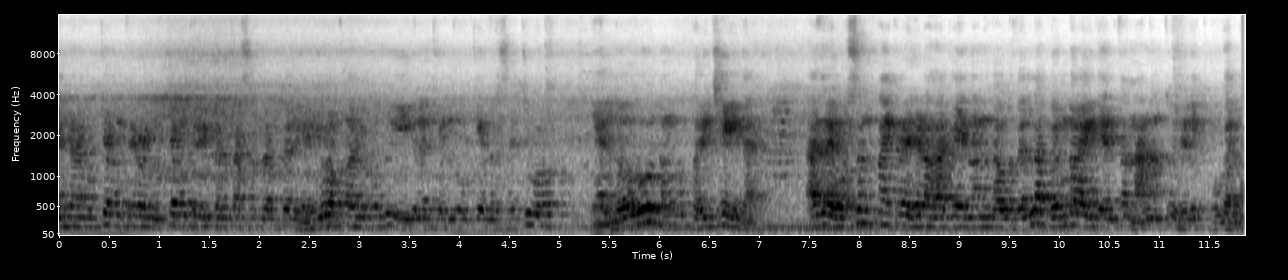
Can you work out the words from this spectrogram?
ಹಿಂದಿನ ಮುಖ್ಯಮಂತ್ರಿಗಳು ಮುಖ್ಯಮಂತ್ರಿ ಇದ್ದಂಥ ಸಂದರ್ಭದಲ್ಲಿ ಯಡಿಯೂರಪ್ಪನವರಿರ್ಬೋದು ಈಗಿನ ಕೆಲವು ಕೇಂದ್ರ ಸಚಿವರು ಎಲ್ಲರೂ ನಮಗೂ ಪರಿಚಯ ಇದ್ದಾರೆ. ಆದರೆ ವಸಂತ ನಾಯ್ಕರು ಹೇಳೋ ಹಾಗೆ ನನಗೆ ಅವ್ರದ್ದೆಲ್ಲ ಬೆಂಬಲ ಇದೆ ಅಂತ ನಾನಂತೂ ಹೇಳಿಕ್ಕೆ ಹೋಗಲ್ಲ.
